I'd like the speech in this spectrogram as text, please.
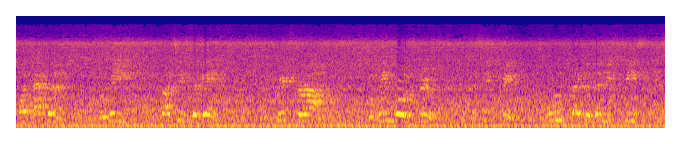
what happens? The wing touches the gate. It creeps around. The wind goes through. The trick pulls back the damaged piece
